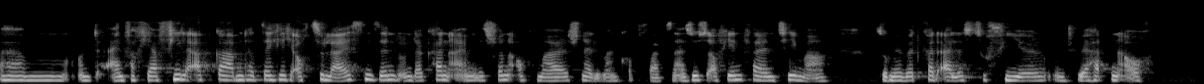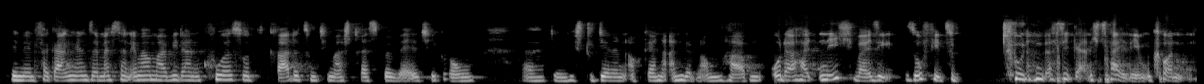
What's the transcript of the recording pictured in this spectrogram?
ähm, und einfach ja viele Abgaben tatsächlich auch zu leisten sind und da kann einem das schon auch mal schnell über den Kopf wachsen. Also es ist auf jeden Fall ein Thema. So mir wird gerade alles zu viel und wir hatten auch in den vergangenen Semestern immer mal wieder einen Kurs, so gerade zum Thema Stressbewältigung, äh, den die Studierenden auch gerne angenommen haben. Oder halt nicht, weil sie so viel zu tun dass sie gar nicht teilnehmen konnten.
